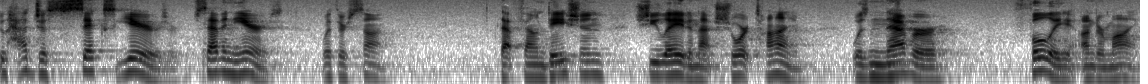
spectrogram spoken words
who had just six years or seven years with her son. That foundation she laid in that short time was never fully undermined.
